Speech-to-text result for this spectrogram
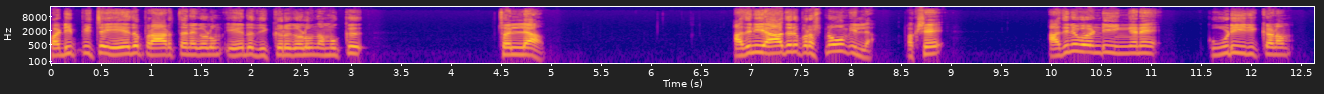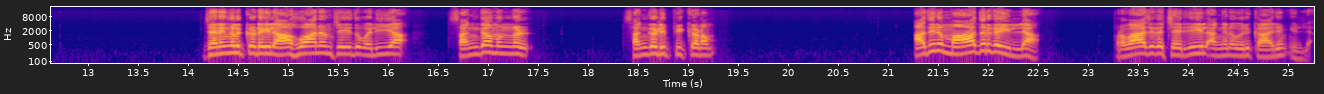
പഠിപ്പിച്ച ഏത് പ്രാർത്ഥനകളും ഏത് ദിക്കറുകളും നമുക്ക് ചൊല്ലാം. അതിന് യാതൊരു പ്രശ്നവും ഇല്ല. പക്ഷേ അതിനുവേണ്ടി ഇങ്ങനെ കൂടിയിരിക്കണം. ജനങ്ങൾക്കിടയിൽ ആഹ്വാനം ചെയ്ത് വലിയ സംഗമങ്ങൾ സംഘടിപ്പിക്കണം. അതിന് മാതൃകയില്ല. പ്രവാചക ചര്യയിൽ അങ്ങനെ ഒരു കാര്യം ഇല്ല.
